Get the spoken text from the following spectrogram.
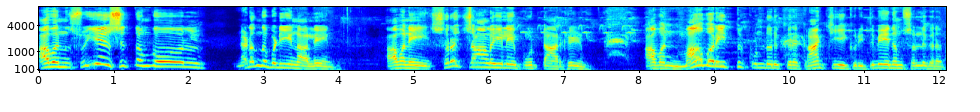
அவன் சுய சித்தம் போல் நடந்தபடியினாலே அவனை சிறைச்சாலையிலே போட்டார்கள். அவன் மாவரைத்து கொண்டிருக்கிற காட்சியை குறித்து வேதம் சொல்லுகிறது.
